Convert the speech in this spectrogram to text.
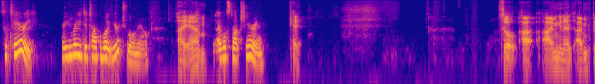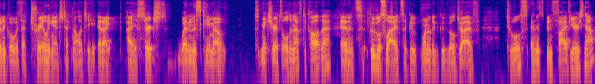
so Terry, are you ready to talk about your tool now? I am. I will stop sharing. Okay. So uh, I'm gonna I'm gonna go with a trailing edge technology, and I I searched when this came out to make sure it's old enough to call it that, and it's Google Slides, one of the Google Drive tools, and it's been five years now,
